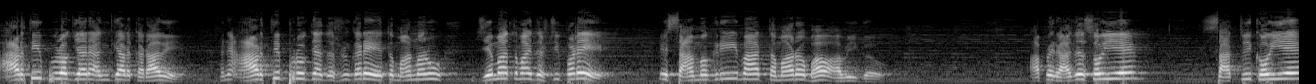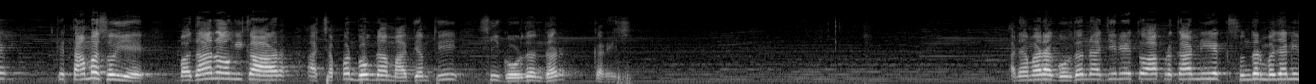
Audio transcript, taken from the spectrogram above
આરતીપૂર્વક જ્યારે અંગીકાર કરાવે અને આરતીપૂર્વક જ્યારે દર્શન કરે, તો માનવાનું જેમાં તમારી દ્રષ્ટિ પડે, એ સામગ્રીમાં તમારો ભાવ આવી ગયો. આપણે રાજસ હોઈએ, સાત્વિક હોઈએ કે તામસ હોઈએ, બધાનો અંગીકાર આ છપ્પન ભોગના માધ્યમથી શ્રી ગોર્ધનધર કરે છે. અને અમારા ગોરધનનાથજીને તો આ પ્રકારની એક સુંદર મજાની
